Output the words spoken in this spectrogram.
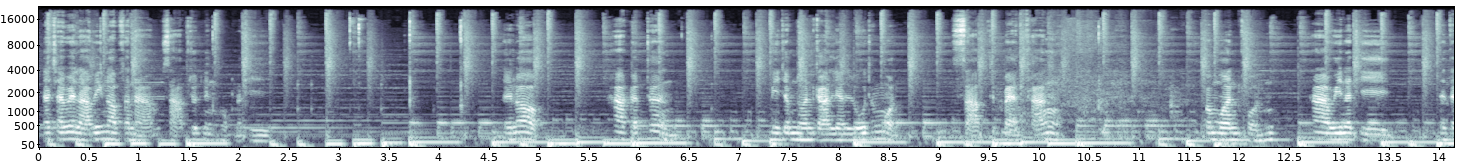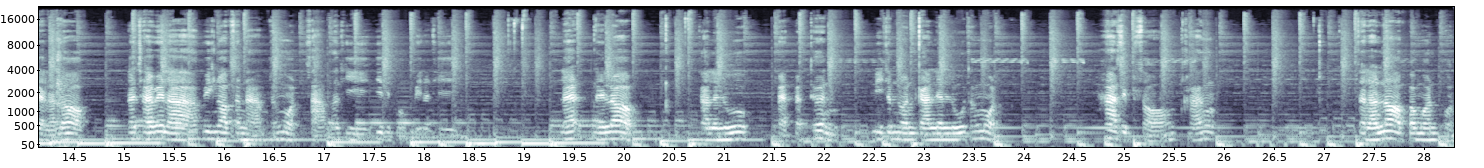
และใช้เวลาวิ่งรอบสนาม 3.16 นาที ในรอบ5 Pattern มีจำนวนการเรียนรู้ทั้งหมด 38 ครั้ง ประมวลผล 5 วินาที ในแต่ละรอบ และใช้เวลาวิ่งรอบสนามทั้งหมด 3 นาที 26 วินาที และในรอบการเรียนรู้8 Pattern มีจำนวนการเรียนรู้ทั้งหมด 52 ครั้ง แต่ละรอบประมวลผล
